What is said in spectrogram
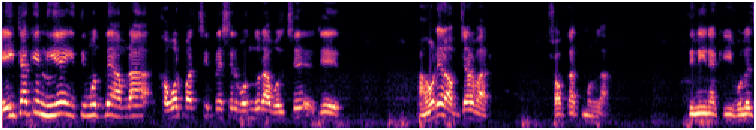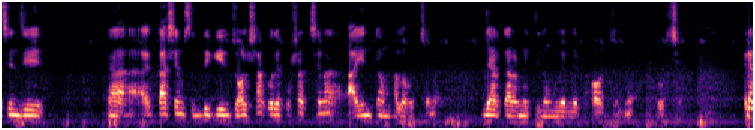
এইটাকে নিয়ে ইতিমধ্যে আমরা খবর পাচ্ছি, প্রেসের বন্ধুরা বলছে যে ভাঙড়ের অবজারভার শওকাত মোল্লা, তিনি নাকি বলেছেন যে কাশেম সিদ্দিকির জলসা করে পোষাচ্ছে না আয় ইনকাম ভালো হচ্ছে না, যার কারণে তৃণমূলের নেতা হওয়ার জন্য করছে। এটা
